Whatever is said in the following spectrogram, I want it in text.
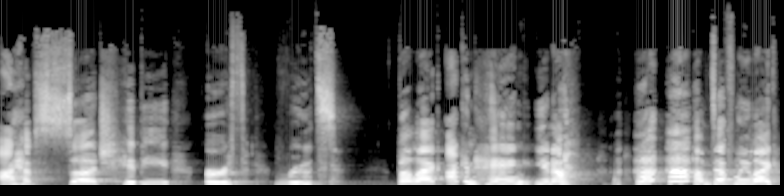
I have such hippie earth roots. But like I can hang, you know. I'm definitely like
